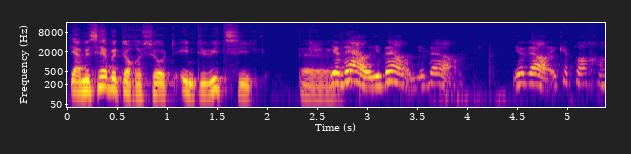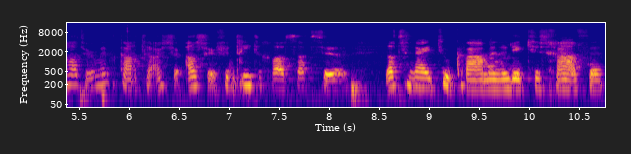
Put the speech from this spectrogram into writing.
Ja, maar ze hebben toch een soort intuïtie. eh, Jawel, jawel, jawel. Jawel, ik heb wel gehad hoor met katten. Als er, als er verdrietig was, dat ze, dat ze naar je toe kwamen en liedjes gaven.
